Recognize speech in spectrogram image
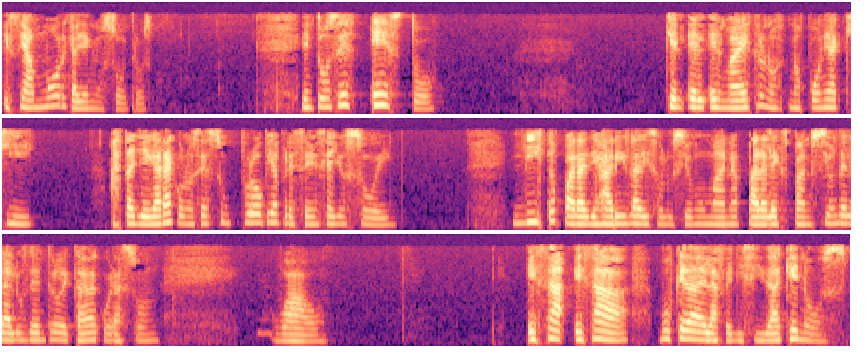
ese amor que hay en nosotros. Entonces, esto que el, maestro nos, pone aquí, hasta llegar a conocer su propia presencia yo soy, listos para dejar ir la disolución humana, para la expansión de la luz dentro de cada corazón. Wow. Esa búsqueda de la felicidad que nos,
